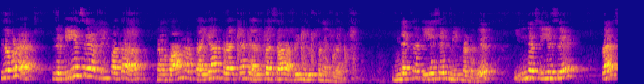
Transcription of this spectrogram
இதுல கூட இந்த டிஎஸ்ஏ அப்படின்னு பார்த்தா நம்ம ஃபார்ம்ல pi r bracket l plus r அப்படின்னு யூஸ் பண்ணிடக்கூடாது. இந்த இடத்துல டிஎஸ்ஏ மீன் பண்றது. இந்த சிஎஸ்ஏ பிளஸ்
